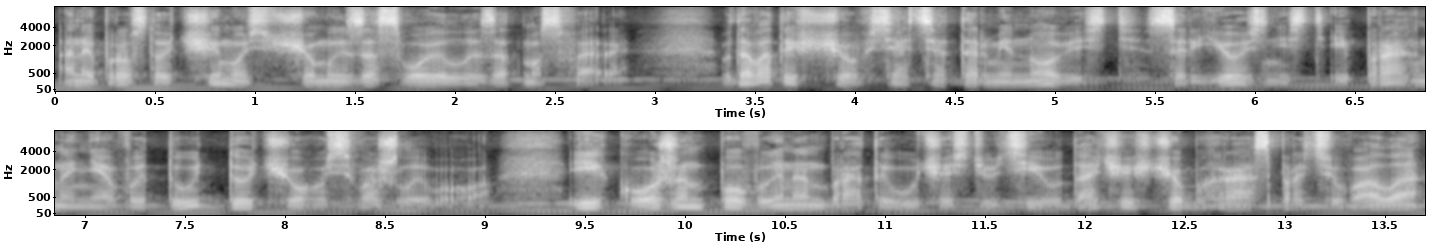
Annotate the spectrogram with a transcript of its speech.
а не просто чимось, що ми засвоїли з атмосфери, вдавати, що вся ця терміновість, серйозність і прагнення ведуть до чогось важливого, і кожен повинен брати участь у цій удачі, щоб гра спрацювала.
